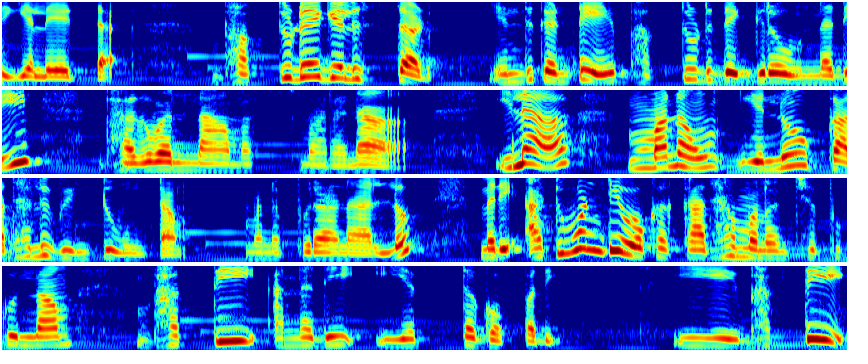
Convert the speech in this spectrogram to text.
చెయ్యలేట. భక్తుడే గెలుస్తాడు. ఎందుకంటే భక్తుడి దగ్గర ఉన్నది భగవన్నామస్మరణ ఇలా మనం ఎన్నో కథలు వింటూ ఉంటాం. మన పురాణాల్లో. మరి అటువంటి ఒక కథ మనం చెప్పుకుందాం. భక్తి అన్నది ఎంత గొప్పది. ఈ భక్తి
